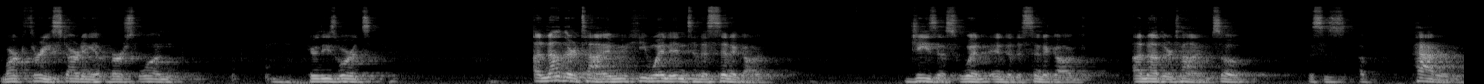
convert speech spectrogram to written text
Mark 3, starting at verse 1. Hear these words. Another time he went into the synagogue. Jesus went into the synagogue another time. So this is a pattern.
